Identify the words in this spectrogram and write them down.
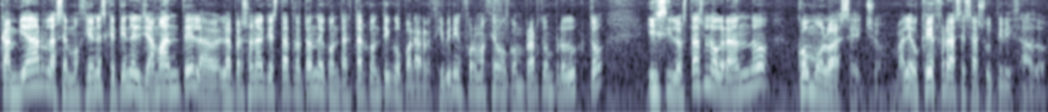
cambiar las emociones que tiene el llamante, la, persona que está tratando de contactar contigo para recibir información o comprarte un producto, y si lo estás logrando, cómo lo has hecho, ¿vale? O qué frases has utilizado.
